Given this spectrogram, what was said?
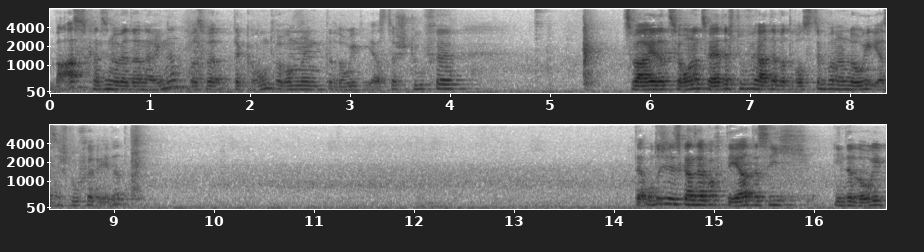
was? Kann sich noch wer daran erinnern? Was war der Grund, warum man in der Logik erster Stufe zwar Relationen zweiter Stufe hat, aber trotzdem von einer Logik erster Stufe redet? Der Unterschied ist ganz einfach der, dass ich in der Logik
